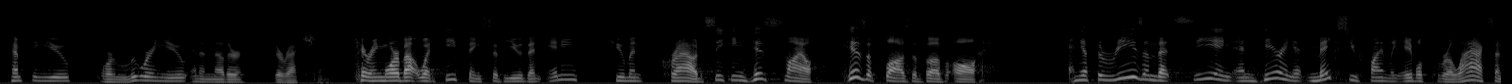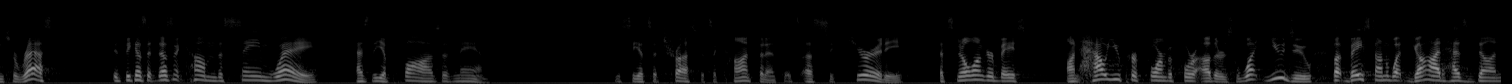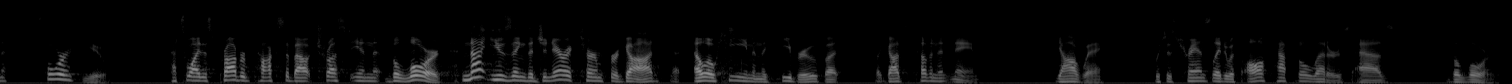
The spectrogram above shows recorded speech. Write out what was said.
tempting you, or luring you in another direction. Caring more about what He thinks of you than any human crowd, seeking His smile, His applause above all. And yet, the reason that seeing and hearing it makes you finally able to relax and to rest is because it doesn't come the same way as the applause of man. You see, it's a trust, it's a confidence, it's a security that's no longer based on how you perform before others, what you do, but based on what God has done for you. That's why this proverb talks about trust in the Lord, not using the generic term for God, Elohim in the Hebrew, but, but God's covenant name, Yahweh, which is translated with all capital letters as the Lord.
